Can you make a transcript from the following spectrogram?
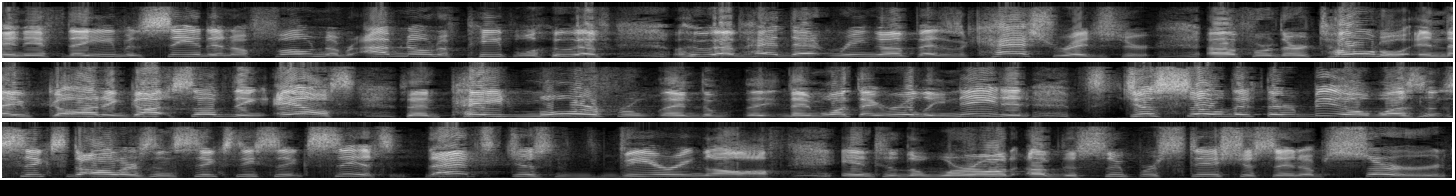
And if they even see it in a phone number, I've known of people who have who have had that ring up as a cash register uh, for their total, and they've gone and got something else and paid more for than, than what they really needed, just so that their bill wasn't six dollars and sixty six cents. That's just veering off into the world of the superstitious and absurd.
